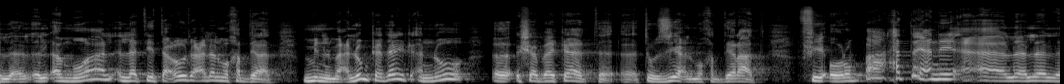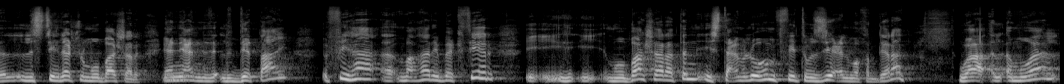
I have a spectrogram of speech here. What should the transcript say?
الأموال التي تعود على المخدرات. من المعلوم كذلك أنه آه، شبكات توزيع المخدرات في أوروبا حتى يعني الاستهلاك المباشر يعني عن الديتاي فيها مغاربة كثير مباشرة يستعملوهم في توزيع المخدرات. والأموال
